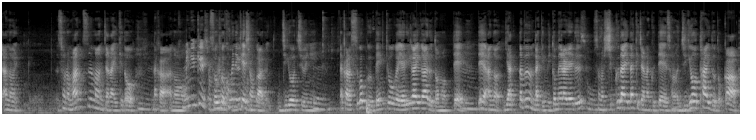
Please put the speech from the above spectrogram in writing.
あのそのマンツーマンじゃないけどうん。なんかあのコミュニケーションそうそうコミュニケーションがある授業中に、だからすごく勉強がやりがいがあると思って、うん。であのやった分だけ認められるそね。その宿題だけじゃなくてその授業態度とか、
